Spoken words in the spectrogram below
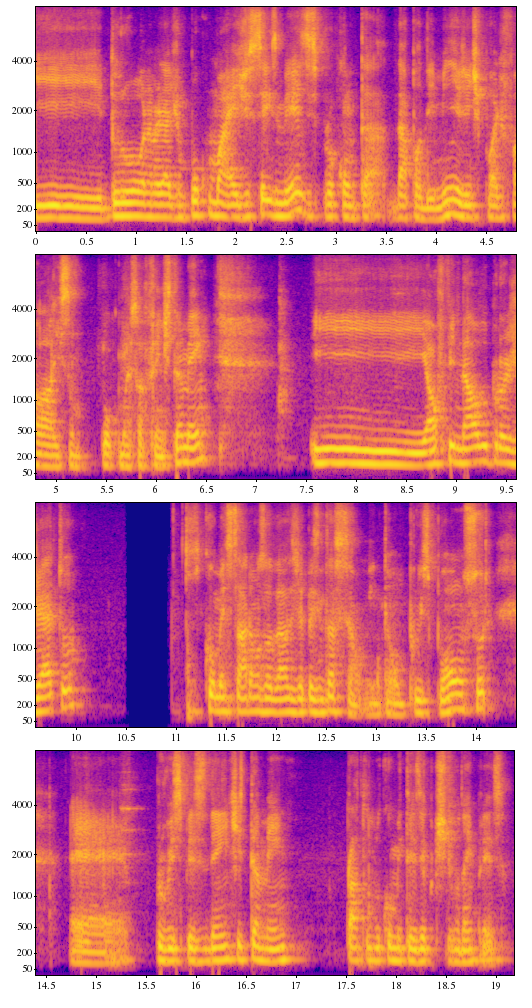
e durou, na verdade, um pouco mais de seis meses por conta da pandemia. A gente pode falar isso um pouco mais à frente também. E ao final do projeto, começaram as rodadas de apresentação. Então, para o sponsor, é, para o vice-presidente e também para todo o comitê executivo da empresa.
